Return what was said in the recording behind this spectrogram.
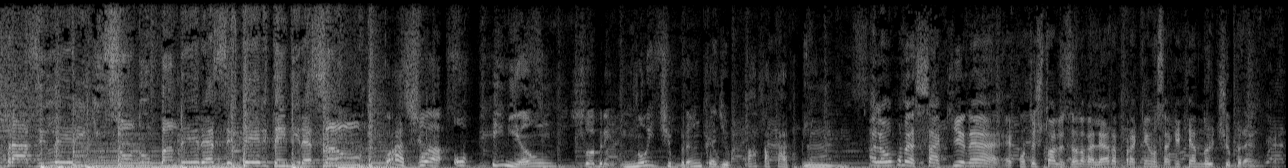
brasileiro e que o som do pandeiro é certeiro e tem direção. Qual a sua opinião sobre Noite Branca de Papa Capim? Olha, vamos começar aqui, né, é, contextualizando a galera, pra quem não sabe o que é Noite Branca.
